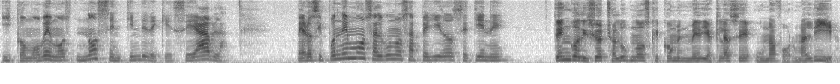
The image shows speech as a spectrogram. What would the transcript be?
y como vemos no se entiende de qué se habla. Pero si ponemos algunos apellidos se tiene... Tengo 18 alumnos que comen media clase una forma al día.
